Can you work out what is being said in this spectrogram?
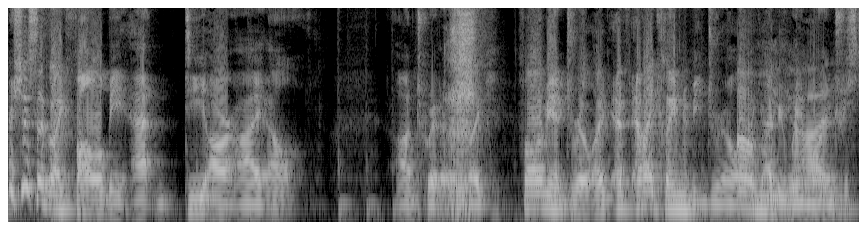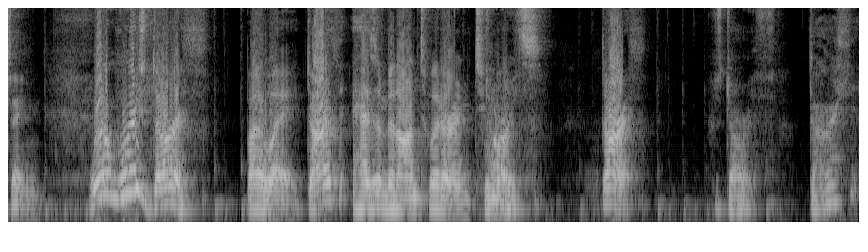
I should have said like follow me at D R I L on Twitter. like follow me at Drill. Like if, if I claim to be Drill, like, Oh my that'd be way more interesting. Where where's Darth? By the way, Darth hasn't been on Twitter in two Darth? months. Darth. Who's Darth? Darth.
